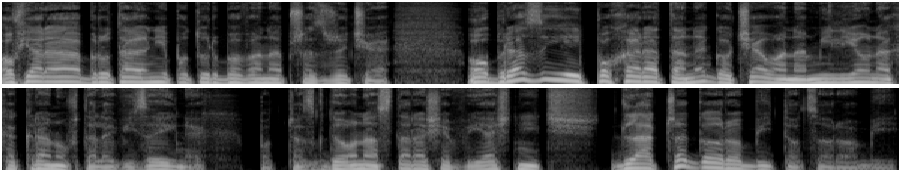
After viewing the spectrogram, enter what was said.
Ofiara brutalnie poturbowana przez życie. Obrazy jej poharatanego ciała na milionach ekranów telewizyjnych, podczas gdy ona stara się wyjaśnić, dlaczego robi to, co robi.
